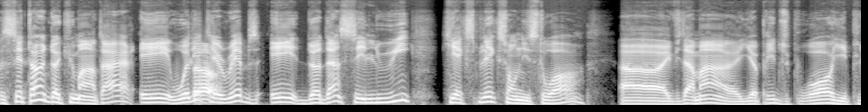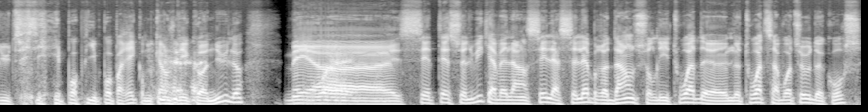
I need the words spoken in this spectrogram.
C'est un documentaire et Willie T. Ribbs est dedans. C'est lui qui explique son histoire. Euh, évidemment, euh, il a pris du poids, il est plus, il est pas, il est pas pareil comme quand je l'ai connu là. Mais euh, c'était celui qui avait lancé la célèbre danse sur les toits de, le toit de sa voiture de course,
